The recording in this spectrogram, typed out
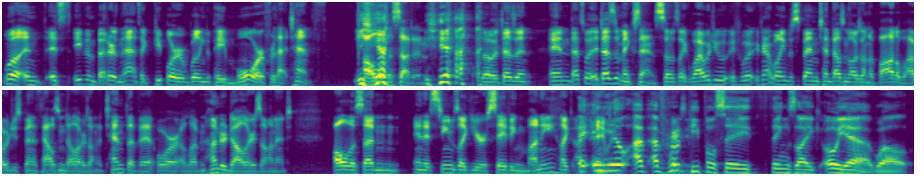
Well, and it's even better than that. It's like people are willing to pay more for that tenth. All Yeah. of a sudden. yeah. so it doesn't and that's what it doesn't make sense so it's like why would you if, you're- if you're not willing to spend $10000 on a bottle why would you spend $1000 on a tenth of it or $1100 on it all of a sudden and it seems like you're saving money like I, And, anyway, you know, I've, I've heard Crazy. people say things like, oh, yeah, well,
